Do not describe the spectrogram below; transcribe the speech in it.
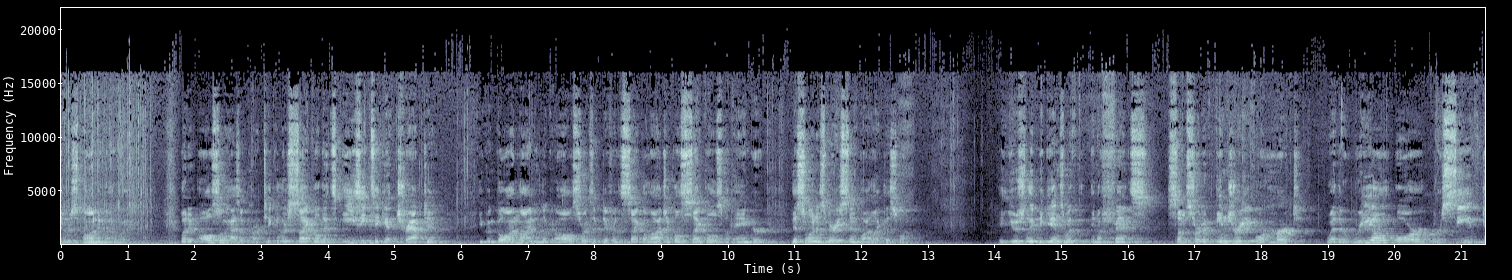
to respond in that way. But it also has a particular cycle that's easy to get trapped in. You can go online and look at all sorts of different psychological cycles of anger. This one is very simple. I like this one. It usually begins with an offense, some sort of injury or hurt, whether real or perceived.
